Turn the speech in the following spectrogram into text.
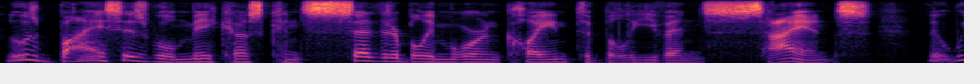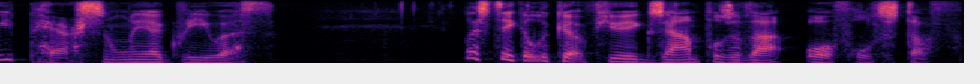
those biases will make us considerably more inclined to believe in science that we personally agree with. Let's take a look at a few examples of that awful stuff.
